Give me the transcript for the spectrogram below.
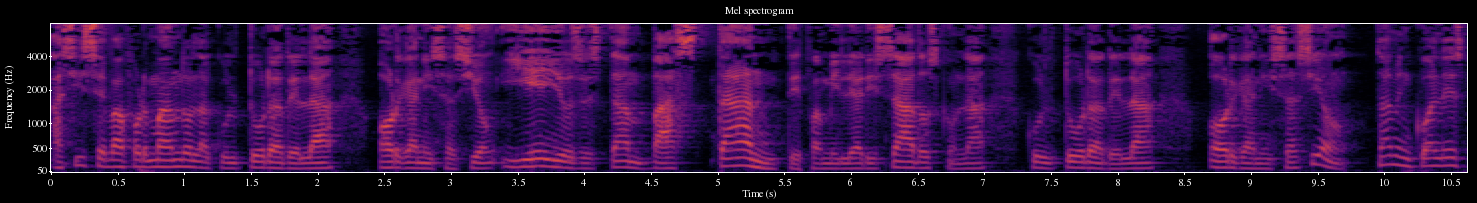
así se va formando la cultura de la organización y ellos están bastante familiarizados con la cultura de la organización. ¿Saben cuál es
